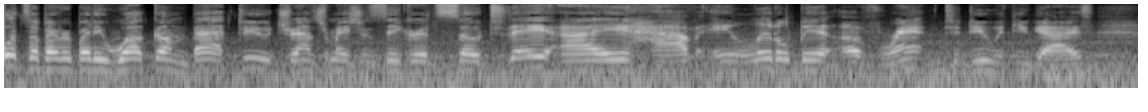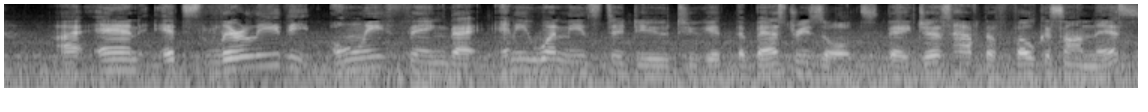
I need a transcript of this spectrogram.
What's up, everybody? Welcome back to Transformation Secrets. So, today I have a little bit of rant to do with you guys. Uh, and it's literally the only thing that anyone needs to do to get the best results. They just have to focus on this,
